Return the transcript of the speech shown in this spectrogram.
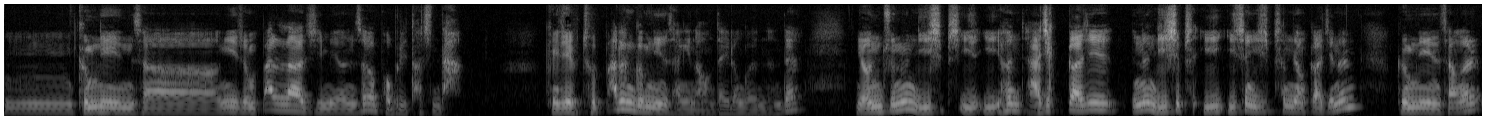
음, 금리 인상이 좀 빨라지면서 버블이 터진다. 굉장히 빠른 금리 인상이 나온다 이런 거였는데 연준은 20, 이, 현, 아직까지는 20, 2023년까지는 금리 인상을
